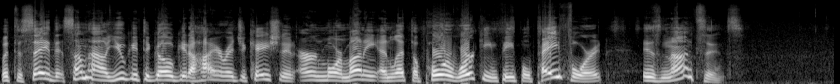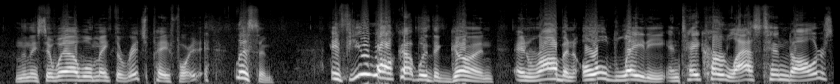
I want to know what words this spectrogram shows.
But to say that somehow you get to go get a higher education and earn more money and let the poor working people pay for it is nonsense. And then they say, well, we'll make the rich pay for it. Listen, If you walk up with a gun and rob an old lady and take her last $10,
